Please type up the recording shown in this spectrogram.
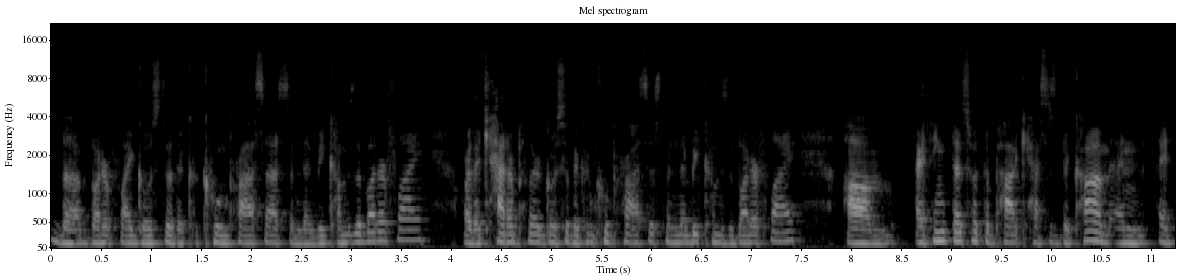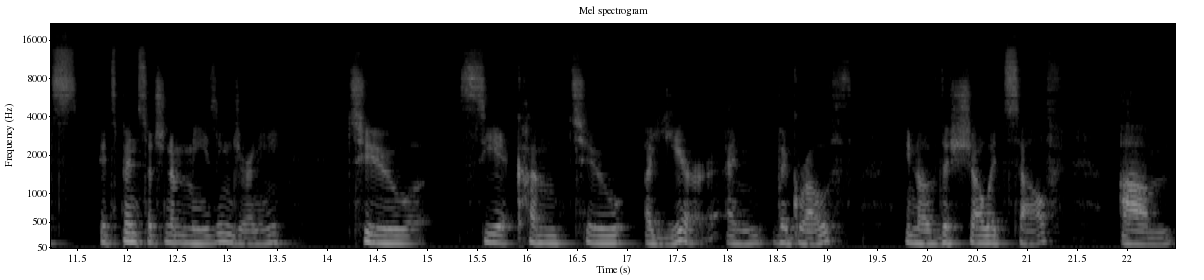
the butterfly goes through the cocoon process and then becomes the butterfly, or the caterpillar goes through the cocoon process and then becomes the butterfly. Um, I think that's what the podcast has become, and it's it's been such an amazing journey to see it come to a year and the growth, you know, the show itself. Um,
